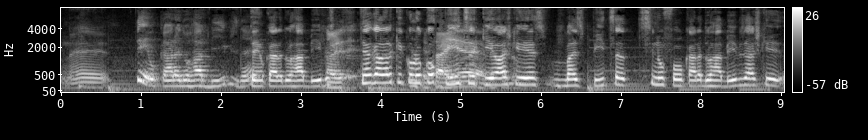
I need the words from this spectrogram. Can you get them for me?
né? Tem o cara do Habibs, né? Tem o cara do Habib's. Tem a galera que colocou pizza é- aqui. Eu acho que esse, mas pizza, se não for o cara do Habib's, eu acho que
